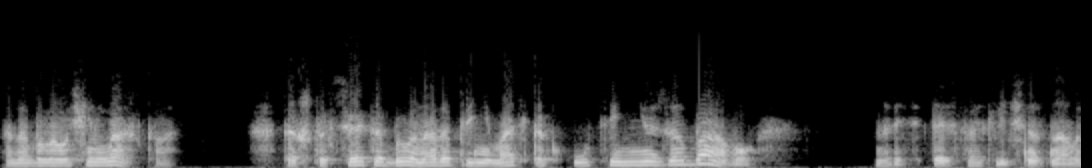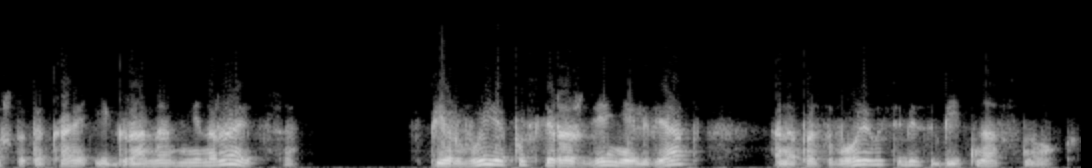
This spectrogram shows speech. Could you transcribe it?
Она была очень ласкова. Так что все это было надо принимать как утреннюю забаву. Но ведь Эльса отлично знала, что такая игра нам не нравится. Впервые после рождения львят она позволила себе сбить нас с ног.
